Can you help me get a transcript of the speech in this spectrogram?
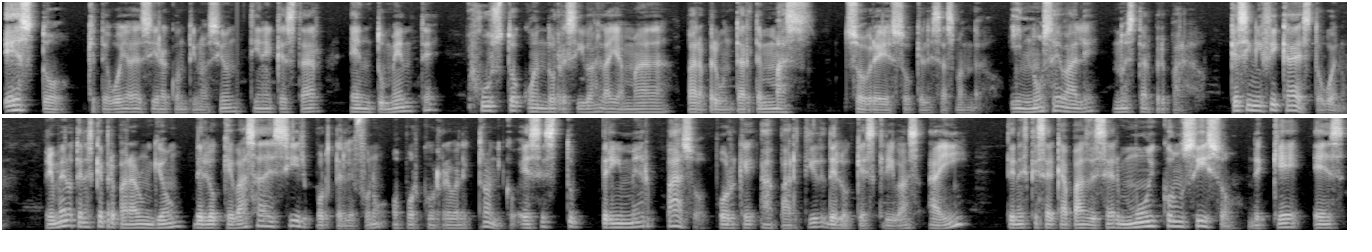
Esto que te voy a decir a continuación tiene que estar en tu mente justo cuando recibas la llamada para preguntarte más sobre eso que les has mandado. Y no se vale no estar preparado. ¿Qué significa esto? Bueno, primero tienes que preparar un guion de lo que vas a decir por teléfono o por correo electrónico. Ese es tu primer paso, porque a partir de lo que escribas ahí, tienes que ser capaz de ser muy conciso de qué es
